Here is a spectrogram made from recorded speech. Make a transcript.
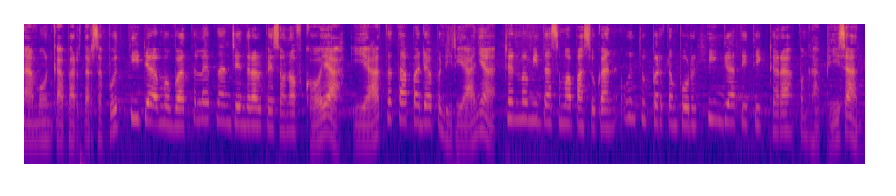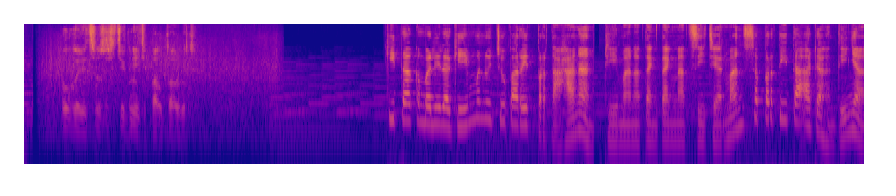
Namun kabar tersebut tidak membuat Letnan Jenderal Besonov goyah. Ia tetap pada pendiriannya dan meminta semua pasukan untuk bertempur hingga titik titik darah penghabisan. Kita kembali lagi menuju parit pertahanan, di mana tank-tank Nazi Jerman seperti tak ada hentinya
